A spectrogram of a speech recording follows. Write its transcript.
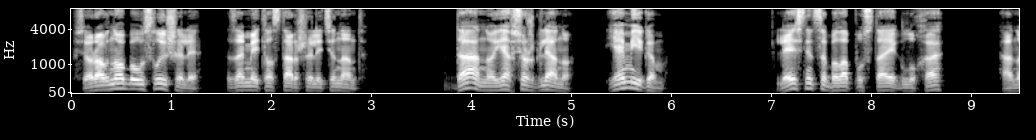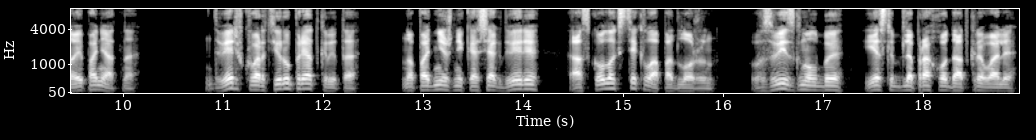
«Все равно бы услышали», — заметил старший лейтенант. «Да, но я все ж гляну. Я мигом». Лестница была пуста и глуха, оно и понятно. Дверь в квартиру приоткрыта, но под нижний косяк двери осколок стекла подложен. Взвизгнул бы, если б для прохода открывали.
